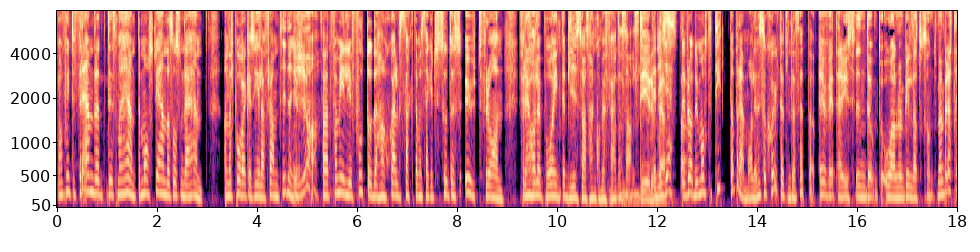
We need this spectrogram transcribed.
han får inte förändra det som har hänt. Det måste ju hända så som det har hänt. Annars påverkas ju hela framtiden. Ju. Ja. Så ett familjefoto där han själv sakta men säkert suddas ut från, för det håller på att inte bli så att han kommer födas alls. det är det den är bästa. jättebra, du måste titta på den Malin. Det är så sjukt att du inte har sett den. Jag vet, det här är ju svindumt och oallmänbildat och sånt. Men berätta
